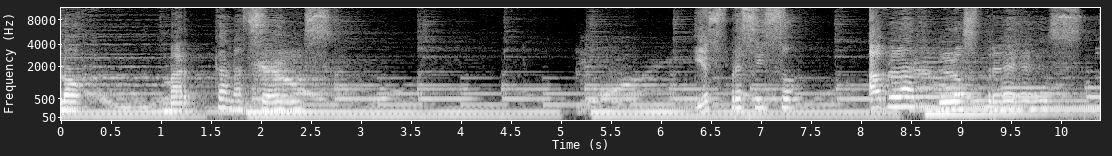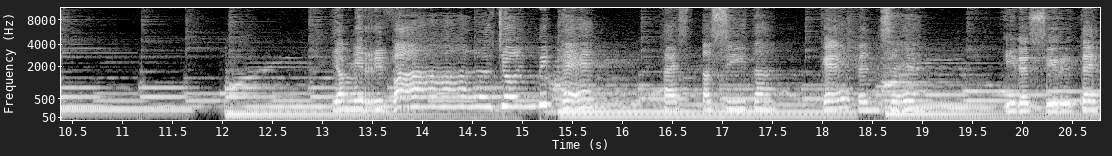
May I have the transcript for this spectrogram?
reloj marca las seis y es preciso hablar los tres. Y a mi rival yo invité a esta cita que pensé y decirte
